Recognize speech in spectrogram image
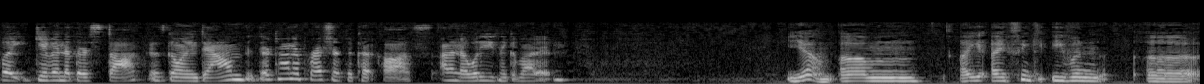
but given that their stock is going down, they're kind of pressured to cut costs. I don't know. What do you think about it? Yeah, um, I I think even uh,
